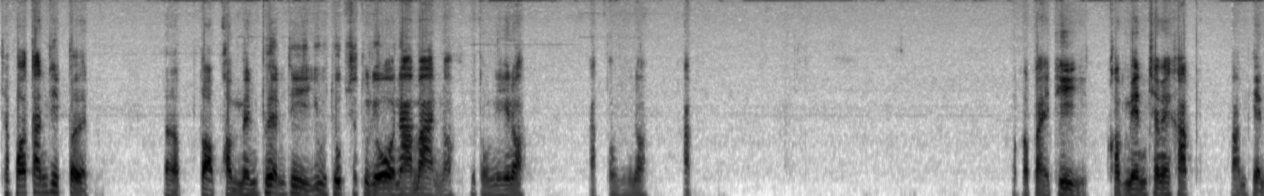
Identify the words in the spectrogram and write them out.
เฉพาะท่านที่เปิดออตอบคอมเมนต์เพื่อนที่ YouTube Studio หน้าบ้านเนาะอยู่ตรงนี้เนาะครับตรงนี้เนาะครับ เราก็ไปที่คอมเมนต์ใช่ไหมครับ ความเห็น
